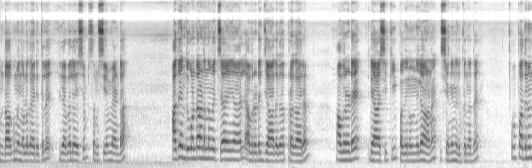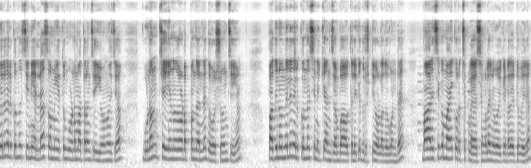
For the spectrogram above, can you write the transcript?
ഉണ്ടാകും എന്നുള്ള കാര്യത്തിൽ ലവലേശം സംശയം വേണ്ട. അതെന്തുകൊണ്ടാണെന്ന് വെച്ച് കഴിഞ്ഞാൽ അവരുടെ ജാതക പ്രകാരം അവരുടെ രാശിക്ക് പതിനൊന്നിലാണ് ശനി നിൽക്കുന്നത്. അപ്പോൾ പതിനൊന്നിൽ നിൽക്കുന്ന ശനി എല്ലാ സമയത്തും ഗുണം മാത്രം ചെയ്യുമെന്ന് വെച്ചാൽ ഗുണം ചെയ്യുന്നതോടൊപ്പം തന്നെ ദോഷവും ചെയ്യും. പതിനൊന്നിൽ നിൽക്കുന്ന ശനിക്ക് അഞ്ചാം ഭാവത്തിലേക്ക് ദൃഷ്ടിയുള്ളത് കൊണ്ട് മാനസികമായി കുറച്ച് ക്ലേശങ്ങൾ അനുഭവിക്കേണ്ടതായിട്ട് വരും.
